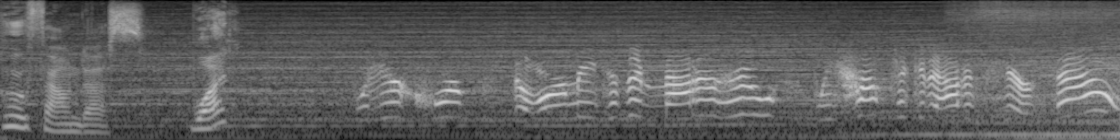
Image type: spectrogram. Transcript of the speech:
Who found us? What? Whittier Corp, the army, doesn't matter who. We have to get out of here now.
